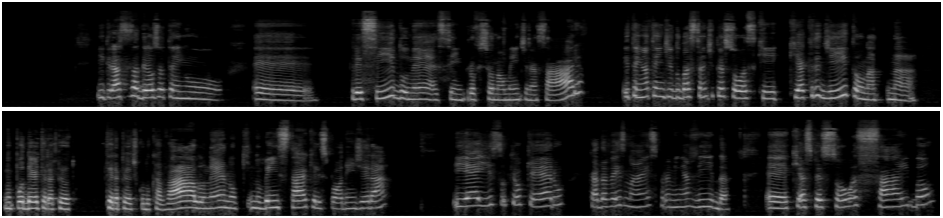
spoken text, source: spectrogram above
E graças a Deus eu tenho é, crescido, né, assim, profissionalmente nessa área e tenho atendido bastante pessoas que, que acreditam na, na no poder terapêutico, do cavalo, né, no, no bem-estar que eles podem gerar. E é isso que eu quero cada vez mais para minha vida, é, que as pessoas saibam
